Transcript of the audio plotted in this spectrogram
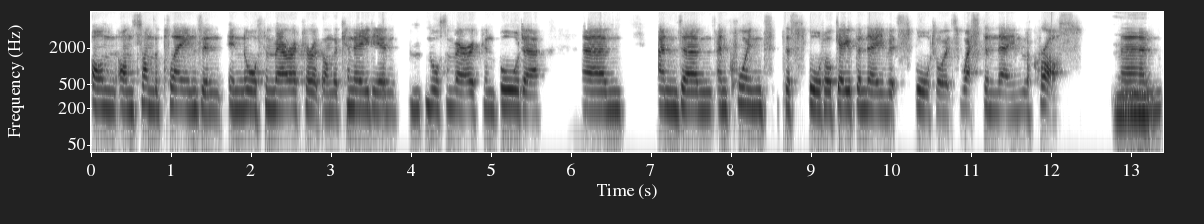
on on some of the plains in in North America on the Canadian North American border. Um, and um, and coined the sport or gave the name its sport or its Western name, lacrosse. Mm. Um,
